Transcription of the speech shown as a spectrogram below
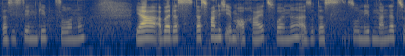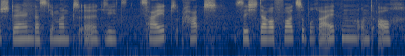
dass es den gibt, so, ne? Ja, aber das, das fand ich eben auch reizvoll, ne? Also das so nebeneinander zu stellen, dass jemand äh, die Zeit hat, sich darauf vorzubereiten und auch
